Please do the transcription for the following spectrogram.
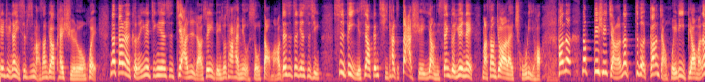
选举，那你是不是马上就要开学伦会？那当然可能，因为今天是假日啊，所以等于说他还没有收到嘛。但是这件事情势必也是要跟其他的大学一样，你三个月内马上就要来处理哈。好，那那必须讲了。那这个刚刚讲回力标嘛，那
